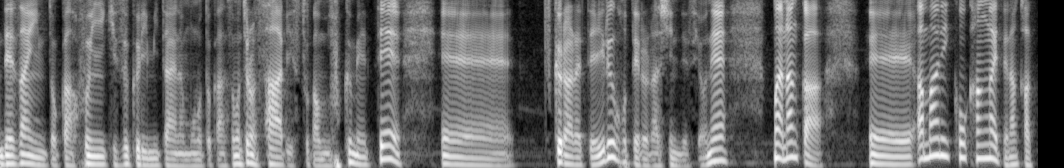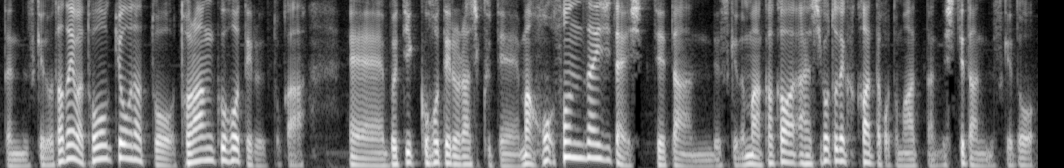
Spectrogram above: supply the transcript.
デザインとか雰囲気作りみたいなものとかもちろんサービスとかも含めて、えー作られているホテルらしいんですよね。まあなんか、えーあまりこう考えてなかったんですけど例えば東京だとトランクホテルとか、えーブティックホテルらしくて、まあ、存在自体知ってたんですけど、まあ、関わ仕事で関わったこともあったんで知ってたんですけど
